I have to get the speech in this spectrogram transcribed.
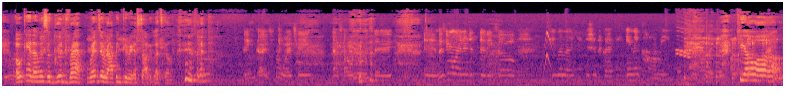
sure. Okay, that was a good rap. When's your rapping career starting? Let's go. Oh.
